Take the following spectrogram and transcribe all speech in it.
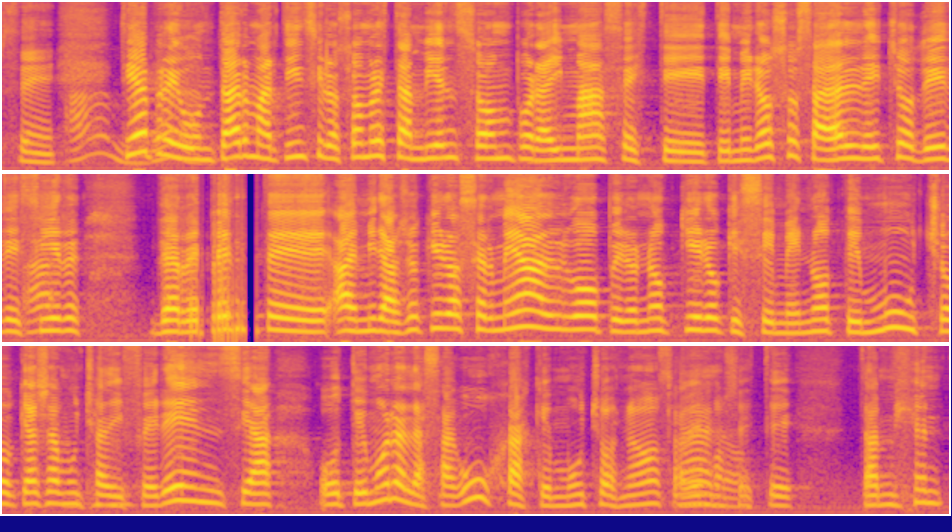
Sí. Ah, Te iba a preguntar, Martín, si los hombres también son por ahí más este, temerosos al hecho de decir de repente, ay, mira, yo quiero hacerme algo, pero no quiero que se me note mucho, que haya mucha diferencia, o temor a las agujas, que muchos no sabemos este, también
